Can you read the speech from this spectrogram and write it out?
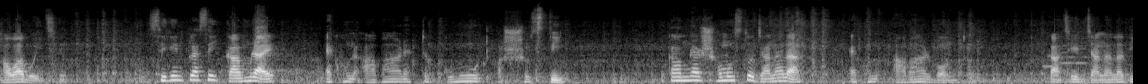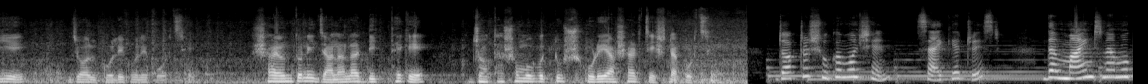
হাওয়া বইছে। সেকেন্ড ক্লাসেই কামরায় এখন আবার একটা গুমোট অস্বস্তি। কামরার সমস্ত জানালা এখন আবার বন্ধ। কাচের জানালা দিয়ে জল গলে গলে পড়ছে। সায়ন্তনী জানালার দিক থেকে যথাসম্ভব একটু সরে আসার চেষ্টা করছে। Doctor Sukamal Sen, psychiatrist, the mind নামক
